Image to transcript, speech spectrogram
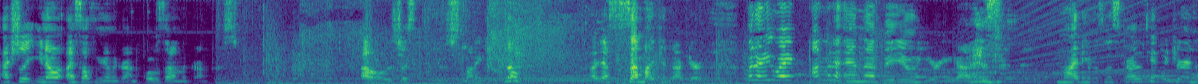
Actually, you know what? I saw something on the ground. What was that on the ground first? Oh, it was just, it was just money. I guess a semiconductor. But anyway, I'm gonna end that video here, you guys. My name is Miss Scarlet Tanager, and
